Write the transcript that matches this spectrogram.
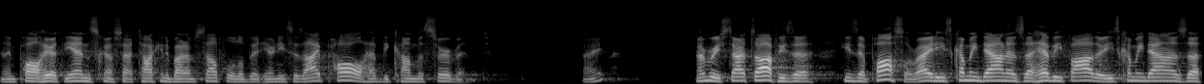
And then Paul here at the end is going to start talking about himself a little bit here. And he says, I, Paul, have become a servant. Right? Remember, he starts off, he's, a, he's an apostle, right? He's coming down as a heavy father. He's coming down as a,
